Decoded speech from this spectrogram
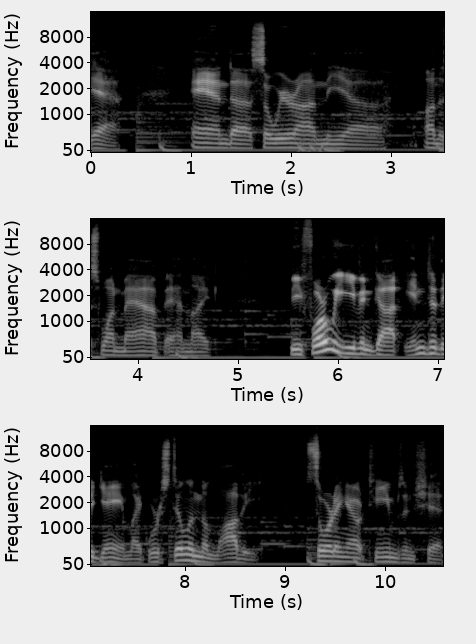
Yeah. And uh, so we were on the uh, on this one map, and like before we even got into the game, like we're still in the lobby sorting out teams and shit.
